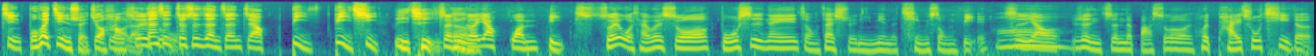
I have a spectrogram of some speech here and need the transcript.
进，不会进水就好了。但是就是认真，只要闭闭气，闭气，整个要关闭，所以我才会说，不是那一种在水里面的轻松憋，哦，是要认真的把所有会排出气的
